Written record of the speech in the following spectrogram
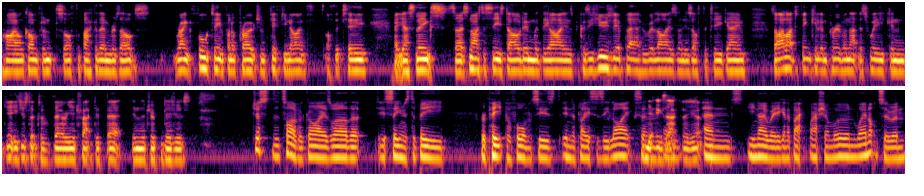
high on confidence off the back of them results. Ranked 14th on approach and 59th off the tee at Yas Links. So it's nice to see he's dialed in with the irons because he's usually a player who relies on his off the tee game. So I like to think he'll improve on that this week and he just looks a very attractive bet in the triple digits. Just the type of guy as well that it seems to be repeat performances in the places he likes. And, yeah, exactly. and, yeah. and you know where you're going to back Ashun Wu and where not to. And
